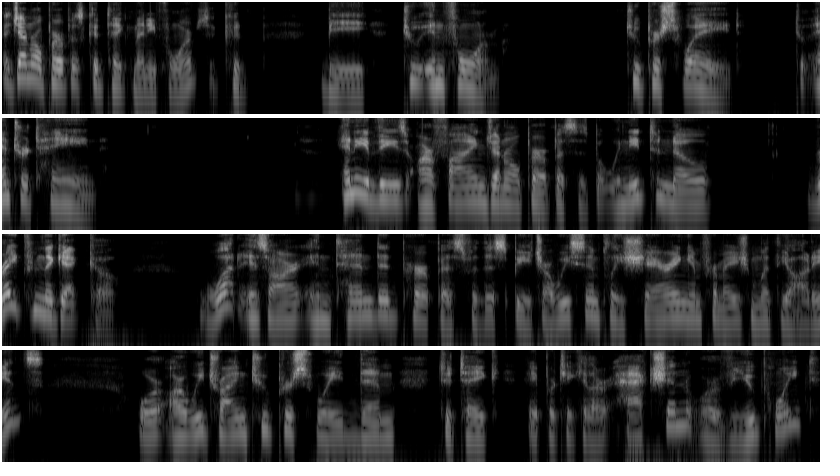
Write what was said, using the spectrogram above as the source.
A general purpose could take many forms. It could be to inform, to persuade, to entertain. Any of these are fine general purposes, but we need to know right from the get-go, what is our intended purpose for this speech? Are we simply sharing information with the audience? Or are we trying to persuade them to take a particular action or viewpoint?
